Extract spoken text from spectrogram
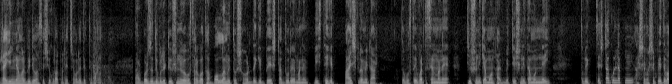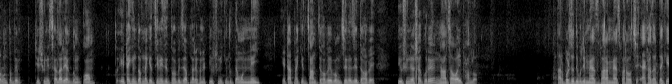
র্যাগিং নিয়ে আমার ভিডিও আছে, সেগুলো আপনার ইচ্ছা করলে দেখতে পারেন। তারপর যদি বলি টিউশনি ব্যবস্থার কথা বললামই তো শহর থেকে বেশটা দূরে মানে বিশ থেকে বাইশ কিলোমিটার। তো বুঝতেই পারতেছেন মানে টিউশনি কেমন থাকবে? টিউশনি তেমন নেই। তবে চেষ্টা করলে আপনি আশেপাশে পেতে পারুন, তবে টিউশনি স্যালারি একদম কম। তো এটা কিন্তু আপনাকে জেনে যেতে হবে যে আপনার এখানে টিউশনি কিন্তু তেমন নেই। এটা আপনাকে জানতে হবে এবং জেনে যেতে হবে। টিউশনি আশা করে না যাওয়াই ভালো। তারপর যদি বলি ম্যাচ ভাড়া ম্যাচ ভাড়া হচ্ছে এক হাজার থেকে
